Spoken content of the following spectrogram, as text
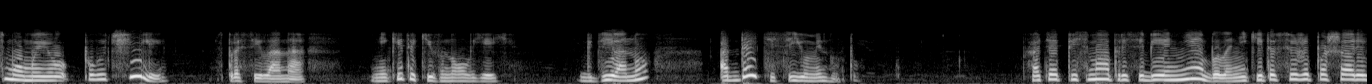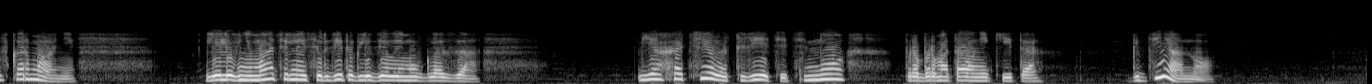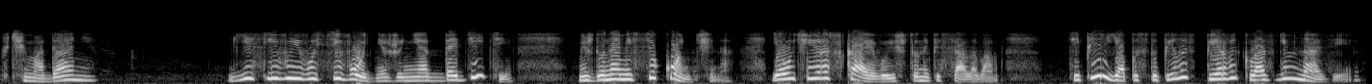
«Письмо мое получили?» — спросила она. Никита кивнул ей. «Где оно? Отдайте сию минуту». Хотя письма при себе не было, Никита все же пошарил в кармане. Лиля внимательно и сердито глядела ему в глаза — «Я хотел ответить, но...» — пробормотал Никита. «Где оно?» «В чемодане. Если вы его сегодня же не отдадите, между нами все кончено. Я очень раскаиваюсь, что написала вам. Теперь я поступила в первый класс гимназии».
